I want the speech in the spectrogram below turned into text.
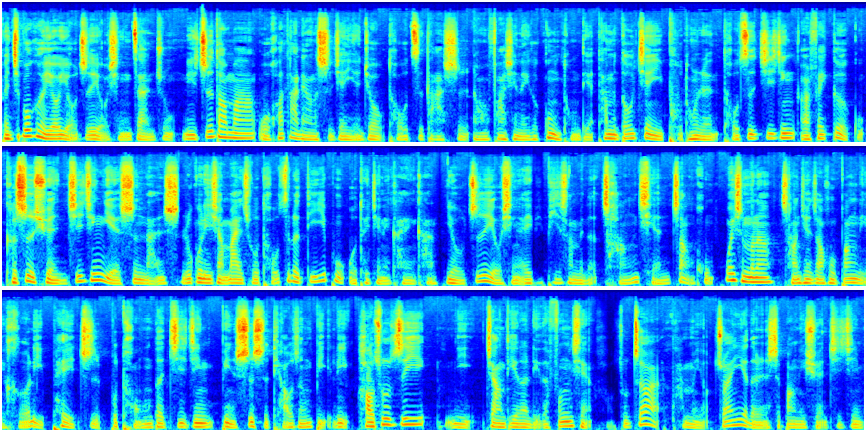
本期播客由有知有行赞助，你知道吗？我花大量的时间研究投资大师，然后发现了一个共同点，他们都建议普通人投资基金而非个股。可是选基金也是难事。如果你想迈出投资的第一步，我推荐你看一看有知有行 APP 上面的长钱账户。为什么呢？长钱账户帮你合理配置不同的基金，并适时调整比例。好处之一，你降低了你的风险。好处之二，他们有专业的人士帮你选基金。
